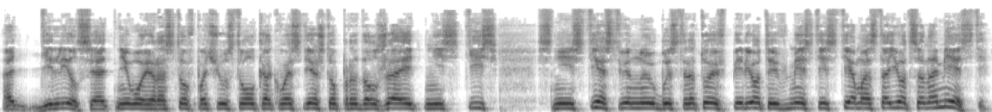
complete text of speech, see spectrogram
отделился от него, и Ростов почувствовал, как во сне, что продолжает нестись с неестественной быстротой вперед и вместе с тем остается на месте.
